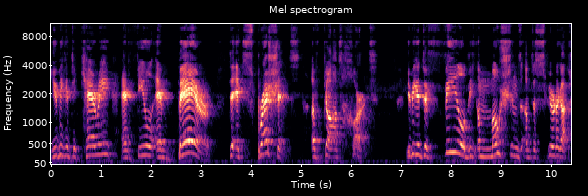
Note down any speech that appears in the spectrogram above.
you begin to carry and feel and bear the expressions of God's heart. You begin to feel the emotions of the Spirit of God.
